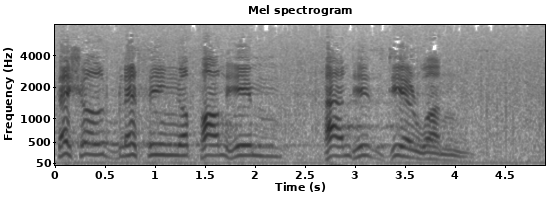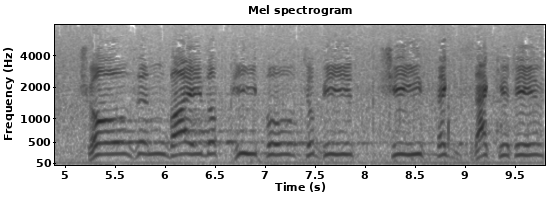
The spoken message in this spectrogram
special blessing upon him and his dear ones, chosen by the people to be its chief executive.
